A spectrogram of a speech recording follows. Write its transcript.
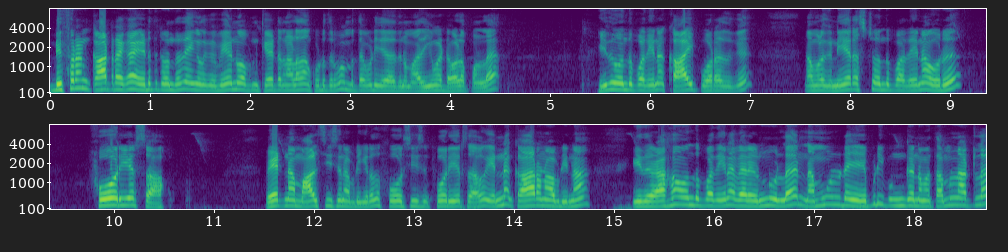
டிஃப்ரெண்ட் காட்ரேக்காக எடுத்துகிட்டு வந்தது எங்களுக்கு வேணும் அப்படின்னு கேட்டனால தான் கொடுத்துருப்போம். மற்றபடி அது நம்ம அதிகமாக டெவலப் பண்ணல. இது வந்து பார்த்திங்கன்னா காய் போகிறதுக்கு நம்மளுக்கு நியரஸ்ட்டு வந்து பார்த்திங்கன்னா ஒரு ஃபோர் இயர்ஸ் ஆகும். வியட்நாம் ஆல் சீசன் அப்படிங்கிறது ஃபோர் சீசன் ஃபோர் இயர்ஸ் ஆகும். என்ன காரணம் அப்படின்னா இது ரகம் வந்து பார்த்திங்கன்னா வேறு ஒன்றும் இல்லை. நம்மளுடைய எப்படி இங்கே நம்ம தமிழ்நாட்டில்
